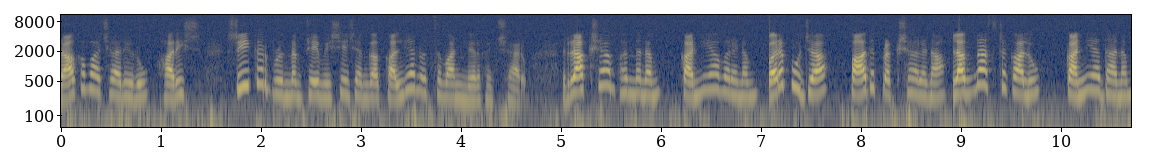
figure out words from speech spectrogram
రాఘవాచార్యులు హరీష్ శ్రీకర్ బృందంచే విశేషంగా కళ్యాణోత్సవాన్ని నిర్వహించారు. రక్షాబంధనం కన్యావరణం వరపూజ పాద ప్రక్షాళన లగ్నాష్టకాలు కన్యాదానం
